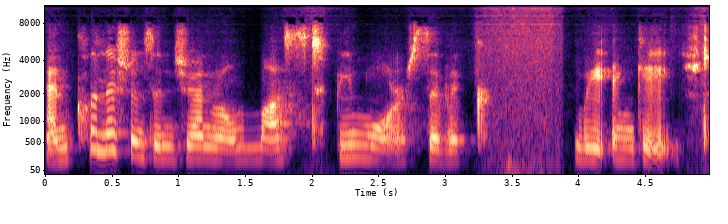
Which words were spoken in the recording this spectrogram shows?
and clinicians in general must be more civically engaged.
